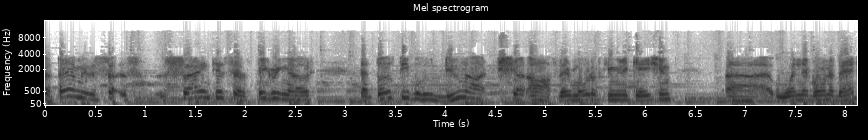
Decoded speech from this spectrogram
Apparently, the scientists are figuring out that those people who do not shut off their mode of communication uh, when they're going to bed,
